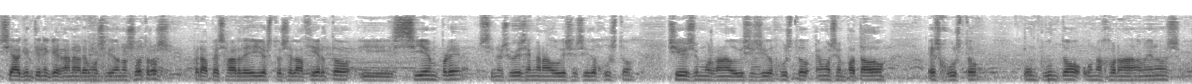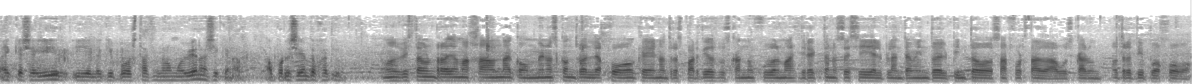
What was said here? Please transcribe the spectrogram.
si alguien tiene que ganar hemos sido nosotros, pero a pesar de ello esto es el acierto y siempre, si nos hubiesen ganado hubiese sido justo, si hubiésemos ganado hubiese sido justo, hemos empatado, es justo, un punto, una jornada menos, hay que seguir y el equipo está haciéndolo muy bien, así que nada, a por el siguiente objetivo. Hemos visto un Rayo Majadahonda con menos control de juego que en otros partidos, buscando un fútbol más directo. No sé si el planteamiento del Pinto os ha forzado a buscar un, otro tipo de juego.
